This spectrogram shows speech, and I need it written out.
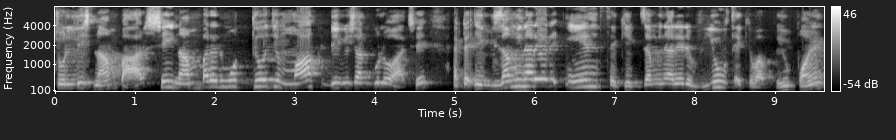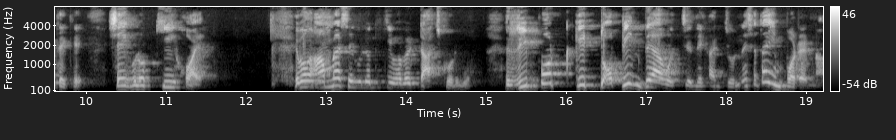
চল্লিশ নাম্বার, সেই নাম্বারের মধ্যেও যে মার্ক ডিভিশনগুলো আছে, একটা এক্সামিনারের এন্ড থেকে এক্সামিনারের ভিউ থেকে বা ভিউ পয়েন্ট থেকে, সেইগুলো কি হয়? এবং আমরা সেগুলোকে কীভাবে টাচ করব? রিপোর্ট কি টপিক দেয়া হচ্ছে লেখার জন্য, সেটা ইম্পর্টেন্ট না।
